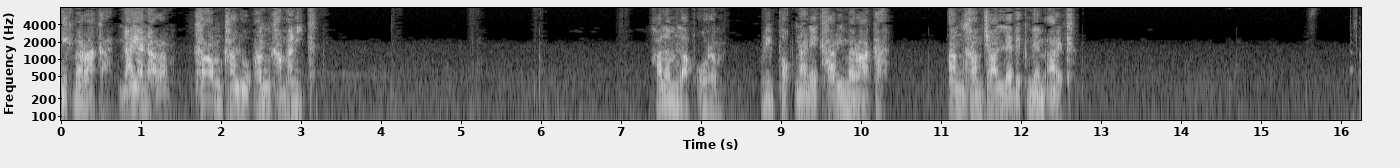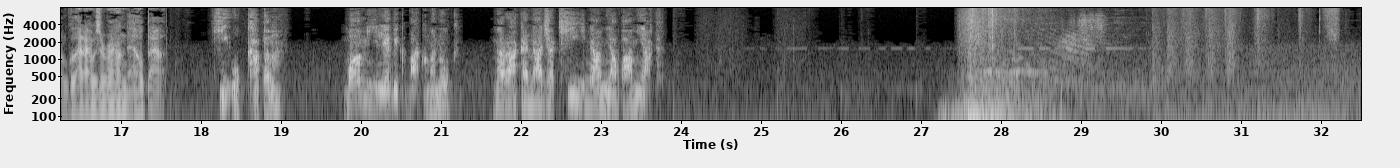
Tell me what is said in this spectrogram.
Inik Maraka, Nayanaram, Kam Kalu Amkamanik. Halam Lap Oram, Ripok Nane Kari Maraka, Amkam Jal Levik Mem Arik. I'm glad I was around to help out. Ki Ukapam, Mami Levik Bakmanuk, Maraka Naja Ki Nam Yapamyak.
